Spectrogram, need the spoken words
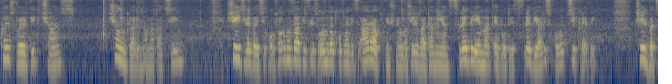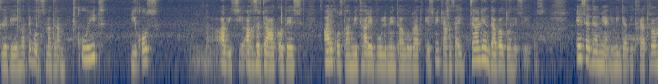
თქვენს გვერდით ჩანს შეუმდგარი მამაკაცი. შეიძლება ეს იყოს 50 წლის, 55 წლის, არ აქვს მნიშვნელობა, შეიძლება ადამიანს წლები ემატებოდეს, წლები არის მხოლოდ ციფრები. შეიძლება წლები ემატებოდეს, მაგრამ ჭკუით იყოს არ ვიცი, აღზრდა აკლდეს, არ იყოს განვითარებული მენტალურად, გესმით, რაღაც აი ძალიან დაბალ დონეზე იყოს. ეს ადამიანი მინდა გითხრათ, რომ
